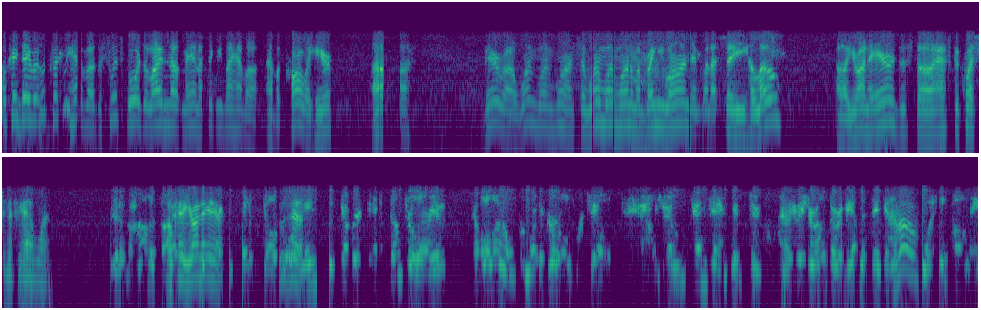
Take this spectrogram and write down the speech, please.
Okay, David. Looks like we have uh, the switchboards are lighting up, man. I think we might have a have a caller here. Uh, they're uh, one one one. So one one one. I'm gonna bring you on, and when I say hello, uh, you're on the air. Just uh, ask a question if you have one. Okay, you're on the air. Who's this? discovered in a industrial area a couple of miles from where the girls were killed. Now, you know, Ken James with to our Fisher also revealed that they got Hello. what he called a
